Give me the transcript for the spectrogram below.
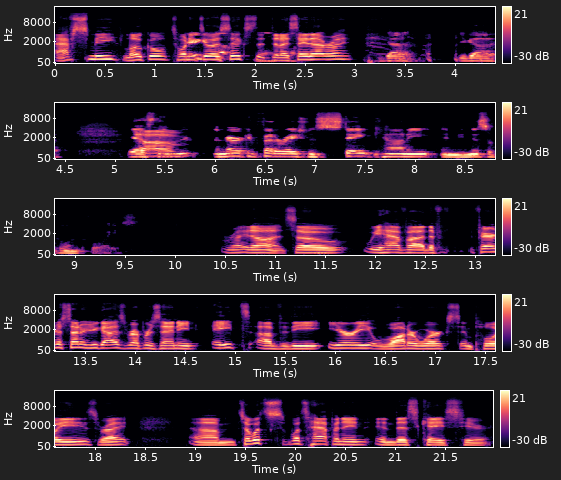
AFSCME local 2206. Did, did I say that right? You got it. You got it. Yes, um, the American Federation of State, County, and Municipal Employees. Right on. So we have uh, the Fairness Center. You guys representing eight of the Erie Waterworks employees, right? Um, so what's what's happening in this case here?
